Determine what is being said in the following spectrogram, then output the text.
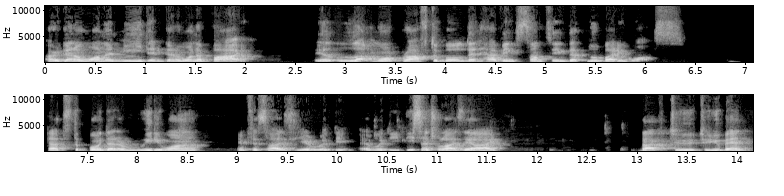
are going to want to need and going to want to buy. A lot more profitable than having something that nobody wants. That's the point that I really want to emphasize here with the uh, with the decentralized AI. Back to to you, Ben.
